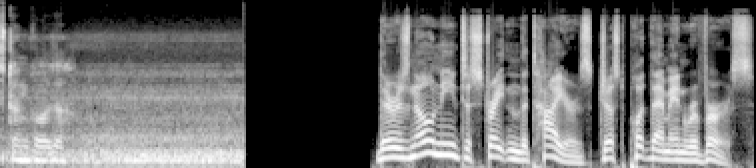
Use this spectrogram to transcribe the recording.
western There is no need to straighten the tires, just put them in reverse.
